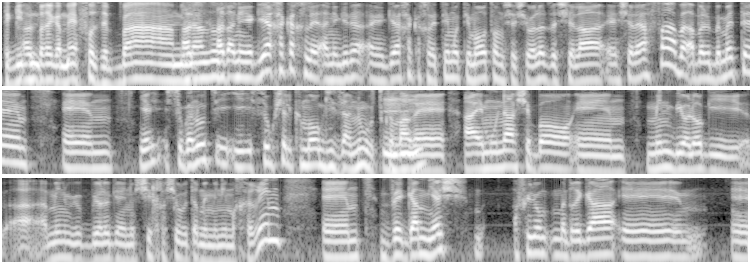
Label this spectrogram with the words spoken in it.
תגיד אז, ברגע מאיפה זה בא המילה אז, הזאת. אז אני אגיע אחר כך, אני אגיע, אני אגיע אחר כך לטימותי מורטון ששואל את זה שאלה, אה, שאלה יפה, אבל, אבל באמת אה, אה, סוגנות היא, היא סוג של כמו גזענות, mm-hmm. כלומר אה, האמונה שבו אה, מין ביולוגי, המין ביולוגי האנושי חשוב יותר ממינים אחרים, אה, וגם יש אפילו מדרגה אה, אה,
